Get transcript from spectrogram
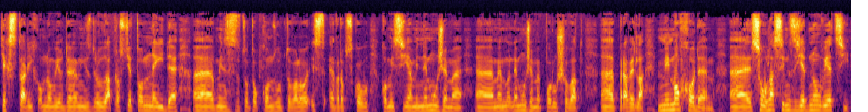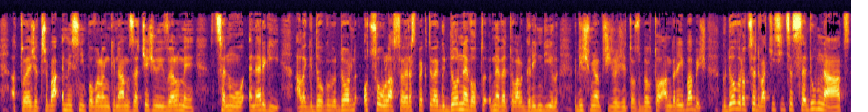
těch starých obnovitelných zdrojů a prostě to nejde. Eh, ministerstvo to konzultovalo i s Evropskou komisí a my nemůžeme, my nemůžeme porušovat pravidla. Mimochodem, souhlasím s jednou věcí a to je, že třeba emisní povolenky nám zatěžují velmi cenu energií, ale kdo, kdo odsouhlasil, respektive kdo nevot, nevetoval Green Deal, když měl příležitost, byl to Andrej Babiš. Kdo v roce 2017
